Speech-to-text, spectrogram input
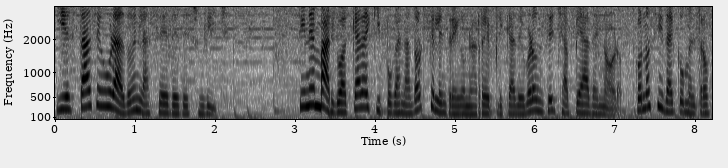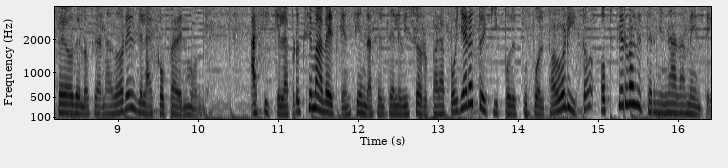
y está asegurado en la sede de Zurich. Sin embargo, a cada equipo ganador se le entrega una réplica de bronce chapeada en oro, conocida como el trofeo de los ganadores de la Copa del Mundo. Así que la próxima vez que enciendas el televisor para apoyar a tu equipo de fútbol favorito, observa determinadamente,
